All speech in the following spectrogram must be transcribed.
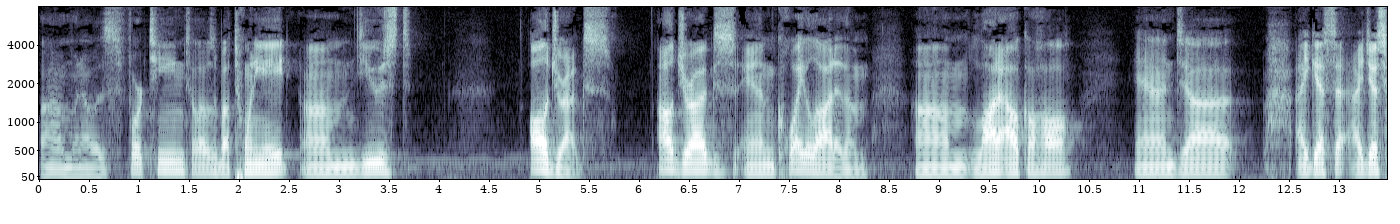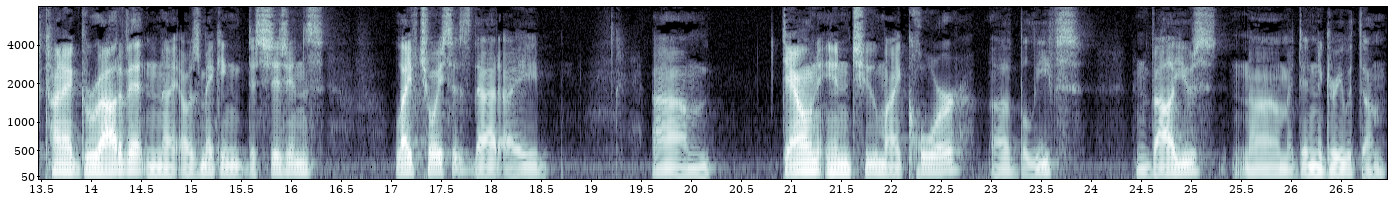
um, when I was 14 till I was about 28. Um, used all drugs, all drugs, and quite a lot of them. Um, a lot of alcohol, and uh, I guess I just kind of grew out of it, and I, I, was making decisions, life choices that I, um, down into my core of beliefs and values, um, I didn't agree with them,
